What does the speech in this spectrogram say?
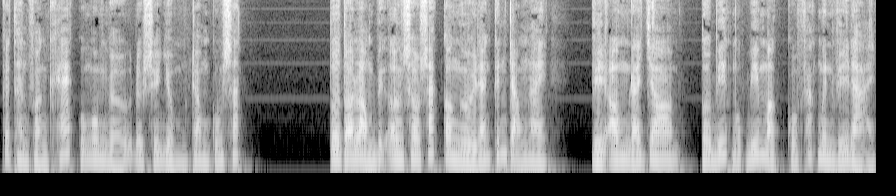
các thành phần khác của ngôn ngữ được sử dụng trong cuốn sách. Tôi tỏ lòng biết ơn sâu sắc con người đáng kính trọng này vì ông đã cho tôi biết một bí mật của phát minh vĩ đại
